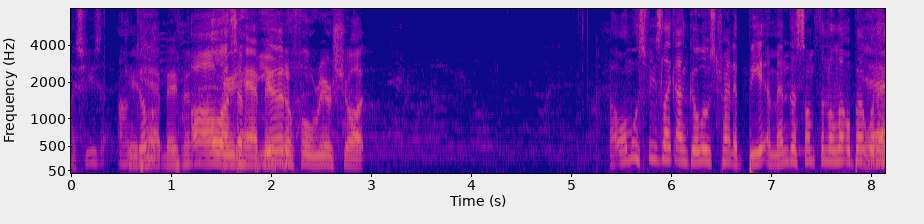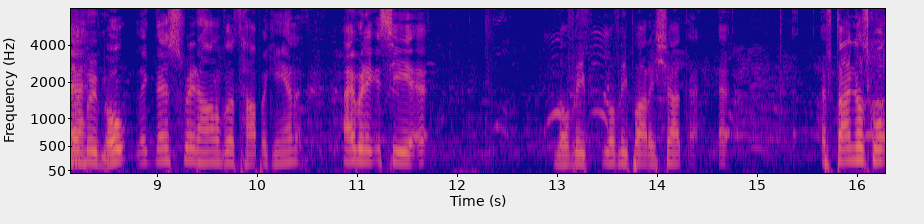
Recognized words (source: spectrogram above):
As he's Good Angulo- head movement. Oh, that's Good a head movement. beautiful rear shot. It almost feels like Angulo's trying to bait him into something a little bit with a head movement. Oh, like this, right hand over the top again. I would like to see a lovely, lovely body shot. Uh, uh, if Daniel's going,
